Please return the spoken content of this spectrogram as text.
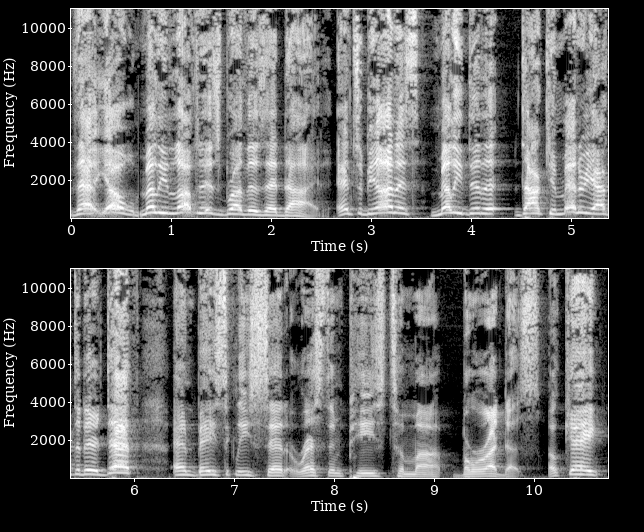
that yo, Melly loved his brothers that died. And to be honest, Melly did a documentary after their death and basically said, rest in peace to my brothers. Okay?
